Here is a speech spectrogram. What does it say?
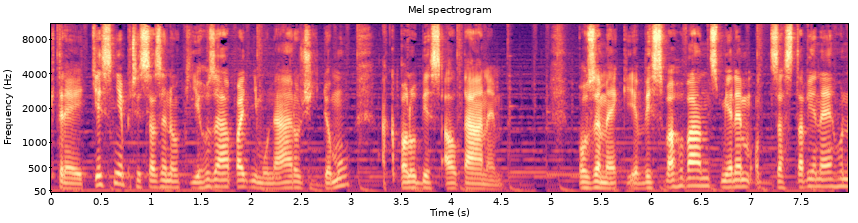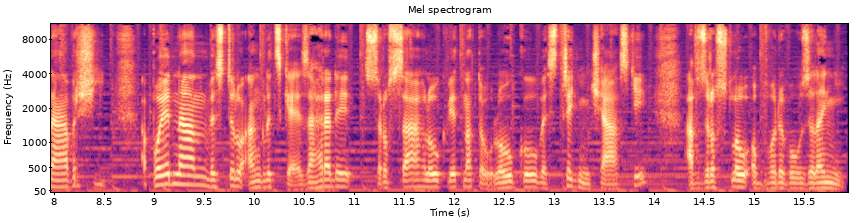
které je těsně přisazeno k jihozápadnímu nároží domu a k palubě s altánem. Pozemek je vysvahován směrem od zastavěného návrší a pojednán ve stylu anglické zahrady s rozsáhlou květnatou loukou ve střední části a vzrostlou obvodovou zelení.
